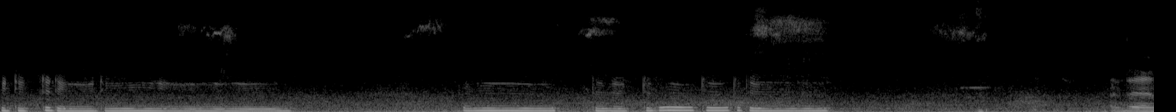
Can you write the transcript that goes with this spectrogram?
Do, do, do, do, do. Do, do, do, do, do, do, do. And then,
